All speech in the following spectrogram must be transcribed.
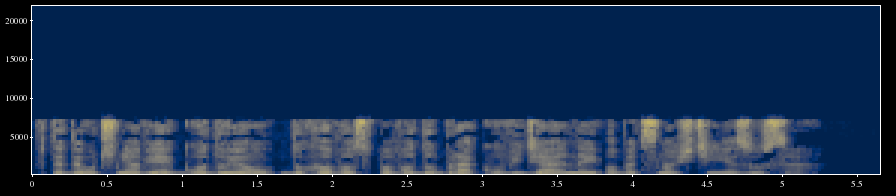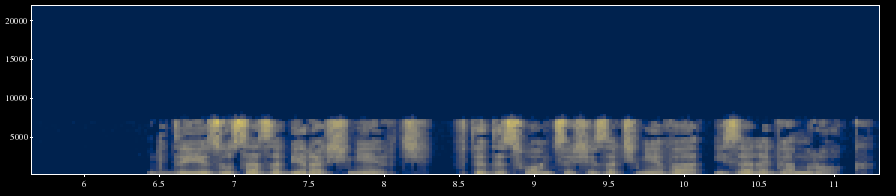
wtedy uczniowie głodują duchowo z powodu braku widzialnej obecności Jezusa. Gdy Jezusa zabiera śmierć, wtedy słońce się zaćmiewa i zalega mrok.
